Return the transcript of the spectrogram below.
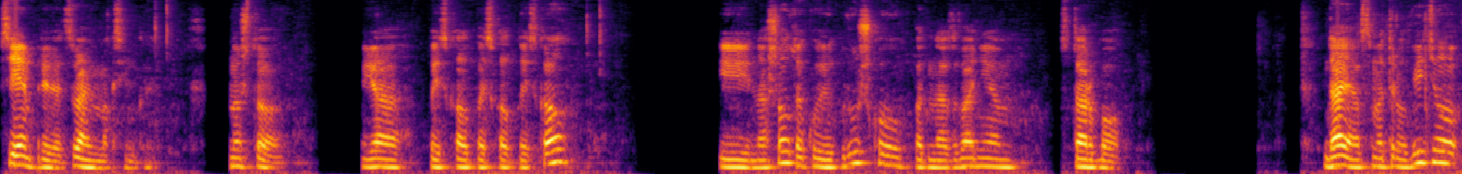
Всем привет, с вами Максимка. Ну что, я поискал, поискал, поискал и нашел такую игрушку под названием Starbo. Да, я смотрел видео,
